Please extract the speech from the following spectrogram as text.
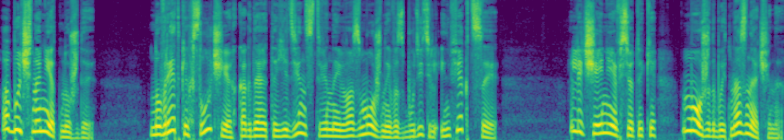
обычно нет нужды – но в редких случаях, когда это единственный возможный возбудитель инфекции, лечение все-таки может быть назначено.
